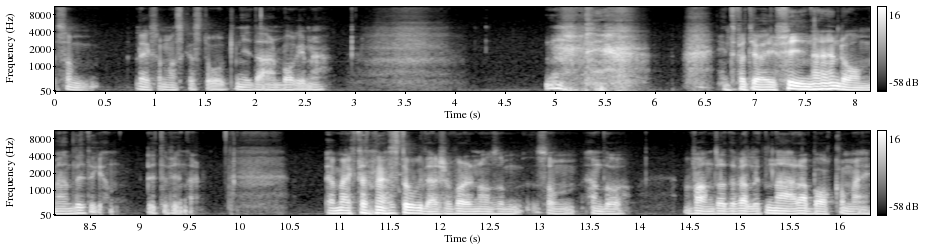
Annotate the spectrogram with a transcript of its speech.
Som liksom man ska stå och gnida armbåge med. Inte för att jag är finare än dem, men lite grann. Lite finare. Jag märkte att när jag stod där så var det någon som, som ändå vandrade väldigt nära bakom mig.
